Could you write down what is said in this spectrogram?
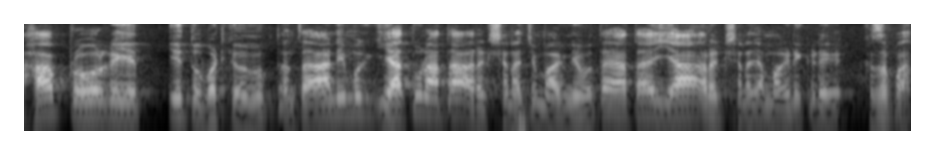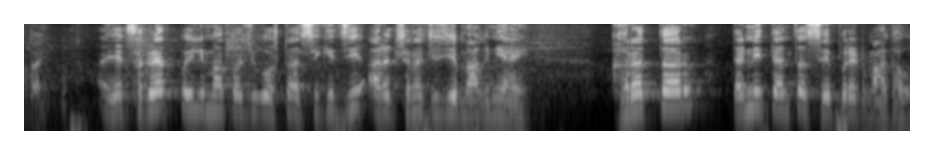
हा प्रवर्ग येत येतो भटक्या विमुक्तांचा. आणि मग यातून आता आरक्षणाची मागणी होत आहे. आता या आरक्षणाच्या मागणीकडे कसं पाहताय? एक सगळ्यात पहिली महत्त्वाची गोष्ट अशी की जी आरक्षणाची जी मागणी आहे खरं तर त्यांनी त्यांचं सेपरेट मागावं.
